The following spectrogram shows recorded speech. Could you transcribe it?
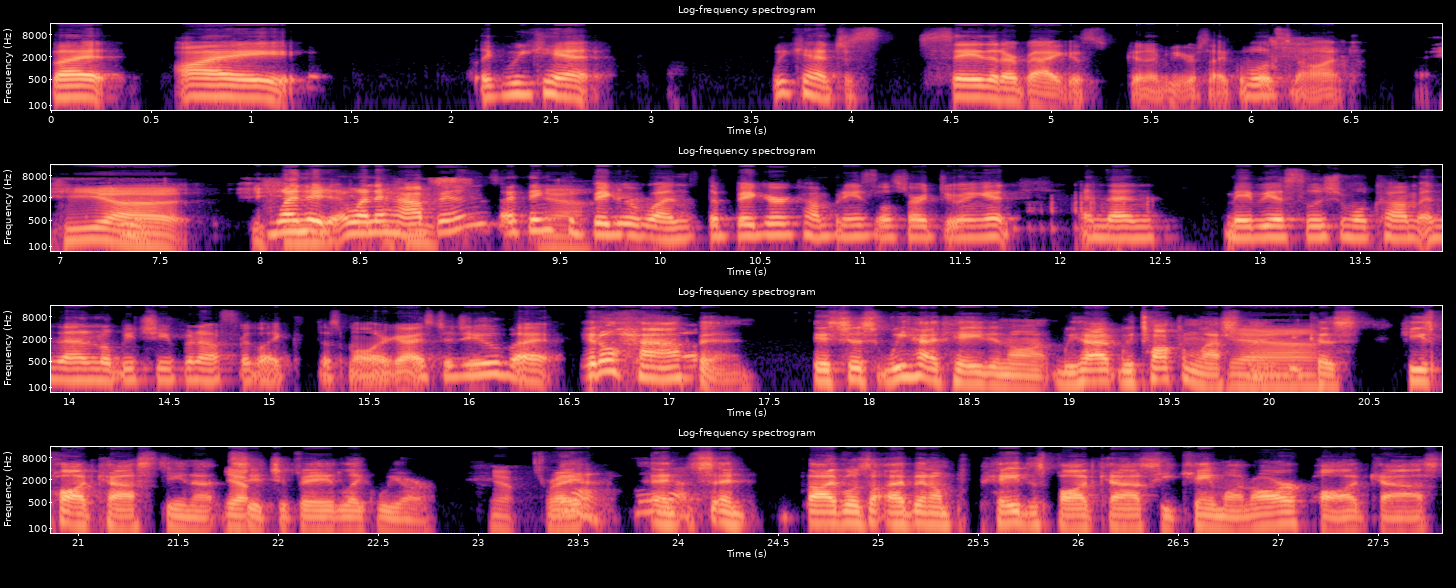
but I like we can't we can't just say that our bag is going to be recyclable. It's not. He uh when he- it when it happens, I think the bigger ones, the bigger companies will start doing it and then maybe a solution will come and then it'll be cheap enough for like the smaller guys to do, but It'll happen. It's just we had Hayden on. We had we talked to him last Yeah. night because he's podcasting at Yep. CHFA like we are. Yep. Right. Yeah, And and I was I've been on Hayden's podcast. He came on our podcast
